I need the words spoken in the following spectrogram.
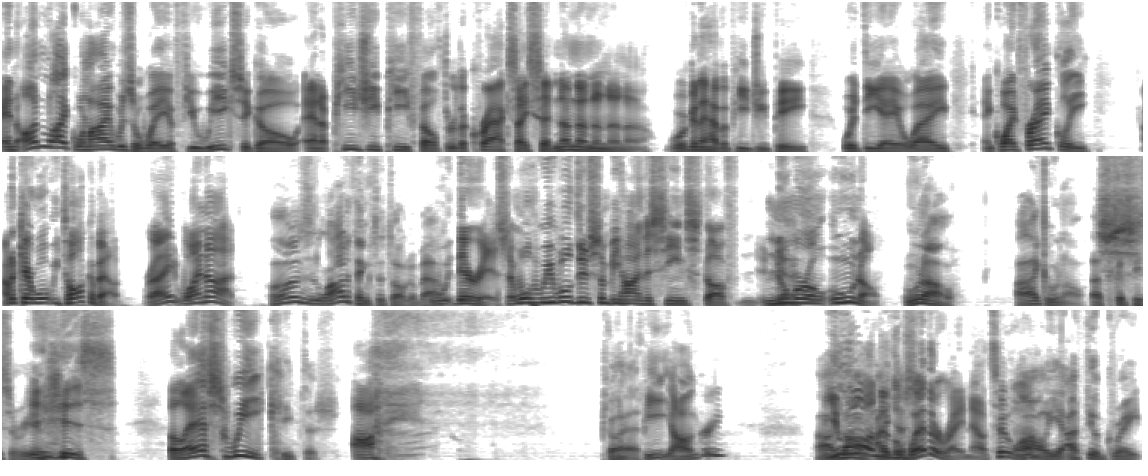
And unlike when I was away a few weeks ago and a PGP fell through the cracks, I said, no, no, no, no, no. We're going to have a PGP with DA away. And quite frankly, I don't care what we talk about, right? Why not? Well, there's a lot of things to talk about. There is. And we'll, we will do some behind the scenes stuff. Numero uno. Uno. I like Uno. That's a good piece of reading. It is. Last week, Keep this. I Go ahead. Pete, you hungry? Uh, you no, under I the just- weather right now too, huh? Oh, yeah. I feel great.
